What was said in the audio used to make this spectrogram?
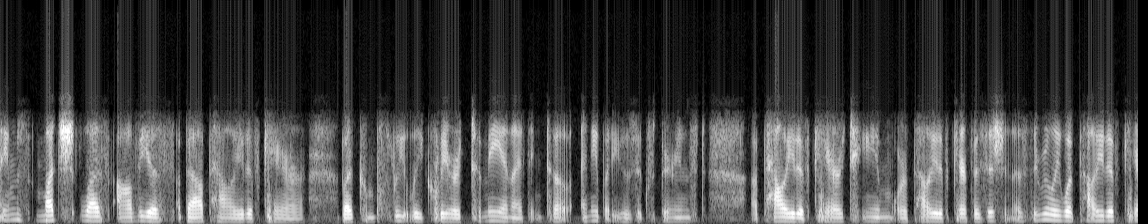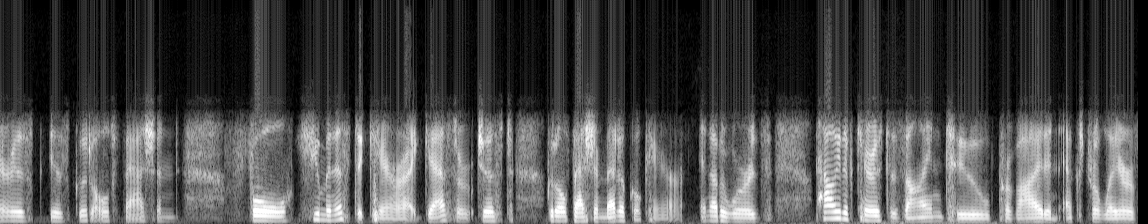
seems much less obvious about palliative care, but completely clear to me, and I think to anybody who's experienced a palliative care team or a palliative care physician, is that really what palliative care is is good old fashioned full humanistic care, I guess, or just good old fashioned medical care. In other words, palliative care is designed to provide an extra layer of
